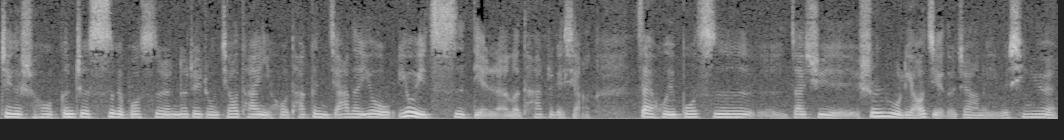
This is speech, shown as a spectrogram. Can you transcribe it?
这个时候跟这四个波斯人的这种交谈以后，他更加的又又一次点燃了他这个想再回波斯再去深入了解的这样的一个心愿。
